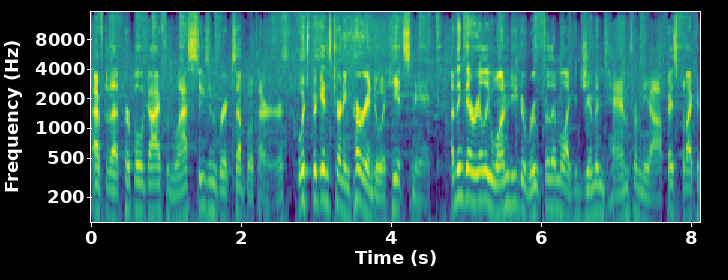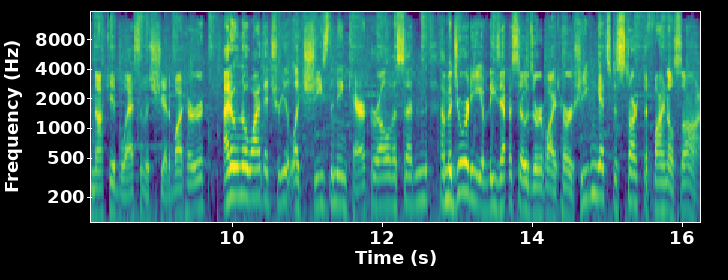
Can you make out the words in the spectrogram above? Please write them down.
after that purple guy from last season breaks up with her, which begins turning her into a hit snake. I think they really wanted you to root for them like Jim and Pam from The Office, but I could not give less of a shit about her. I don't know why they treat it like she's the main character all of a sudden. A majority of these episodes are about her. She even gets to start the final song.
